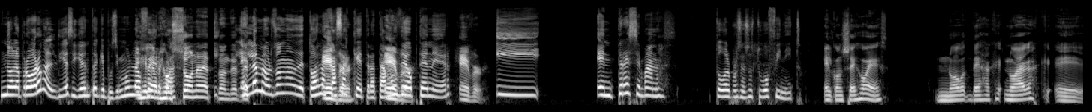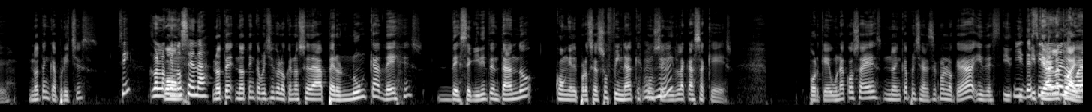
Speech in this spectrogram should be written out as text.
Nos la aprobaron al día siguiente que pusimos la es oferta. la mejor zona de donde... es la mejor zona de todas las Ever, casas que tratamos de obtener. Ever. Y en tres semanas todo el proceso estuvo finito. El consejo es, no, deja que- no hagas... que- eh, no te encapriches. ¿Sí? Con lo que Con- no se da. No te, no te encapriches con lo que no se da, pero nunca dejes de seguir intentando con el proceso final que es conseguir la casa que es. Porque una cosa es no encapricharse con lo que da y, y- Y y- tirar la toalla.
